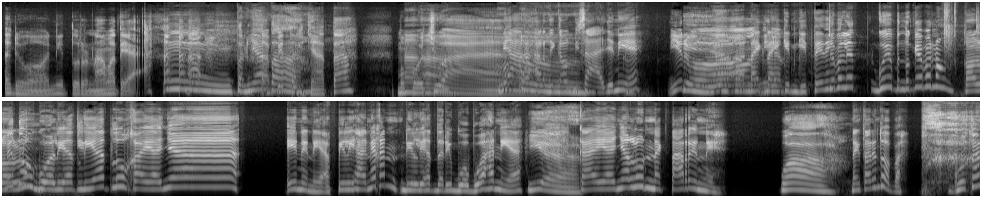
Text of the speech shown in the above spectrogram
aduh ini turun amat ya Hmm, ternyata. tapi ternyata membawa cuan Ini artikel bisa aja nih ya. iya dong naik-naikin kita nih. Coba lihat gue bentuknya apa dong? Kalau Lihat lu gue lihat-lihat lu kayaknya ini nih ya pilihannya kan dilihat dari buah-buahan nih ya. Iya. Kayaknya lu nektarin nih. Wah, Nektarin tuh apa? gue kan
